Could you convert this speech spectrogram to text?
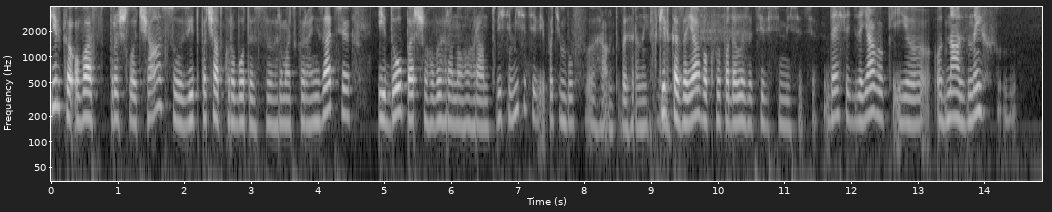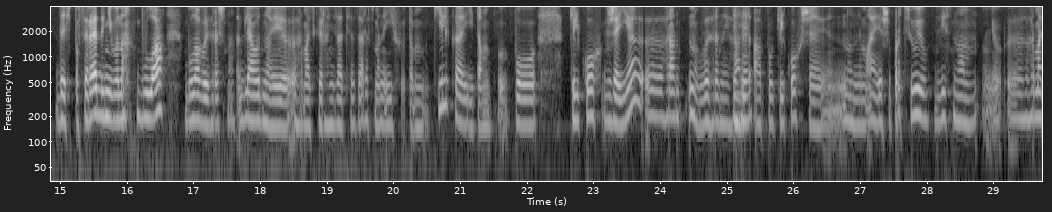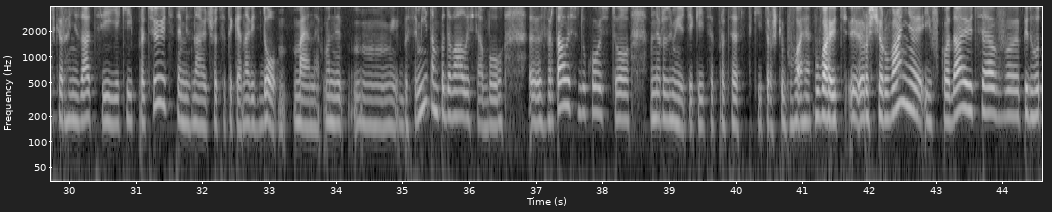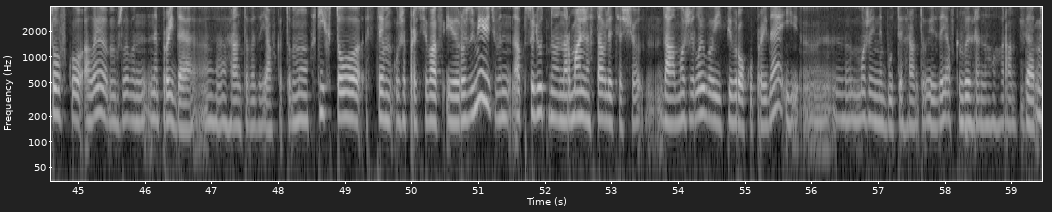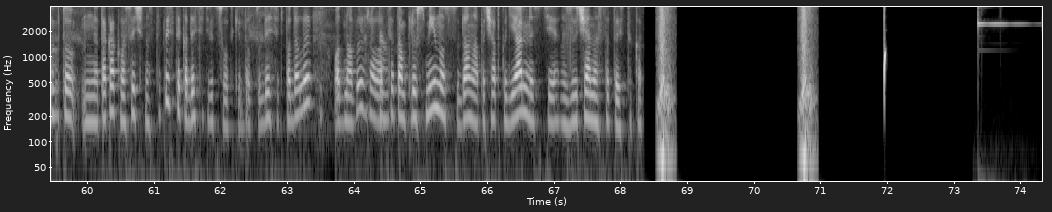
Скільки у вас пройшло часу від початку роботи з громадською організацією і до першого виграного гранту? Вісім місяців, і потім був грант виграний. Скільки заявок ви подали за ці вісім місяців? 10 заявок, і е, одна з них. Десь посередині вона була, була виграшна для одної громадської організації. Зараз в мене їх там кілька, і там по- кількох вже є е, грант, ну виграний грант, Мгм. а по кількох ще ну немає. Я ще працюю. Звісно, е, громадські організації, які працюють з цим і знають, що це таке, навіть до мене. Вони якби самі там подавалися або е, зверталися до когось, то вони розуміють, який це процес такий трошки буває. Бувають розчарування і вкладаються в підготовку, але можливо не пройде е, грантова заявка. Тому ті, хто з цим уже працював і розуміють, вони абсолютно нормально ставляться, що да, можливо, і півроку пройде, і е, може й не бути грантової заявки виграного гранту. Да, тобто така класична статистика 10%. Тобто 10 подали, одна виграла. Так. Це там плюс-мінус да, на початку діяльності. Звичайна статистика.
